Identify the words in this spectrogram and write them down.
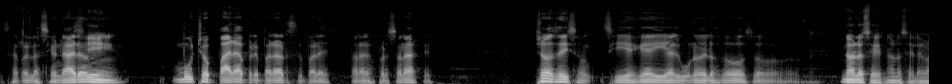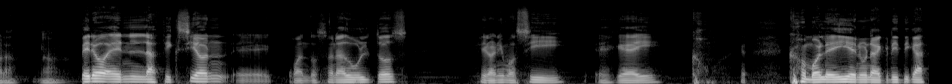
se relacionaron Sí, mucho para prepararse para, para los personajes. Yo no sé si, son- si es gay alguno de los dos o... no lo sé, no lo sé, la verdad. No. Pero en la ficción, eh, cuando son adultos, Jerónimo sí es gay, como, como leí en una crítica,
